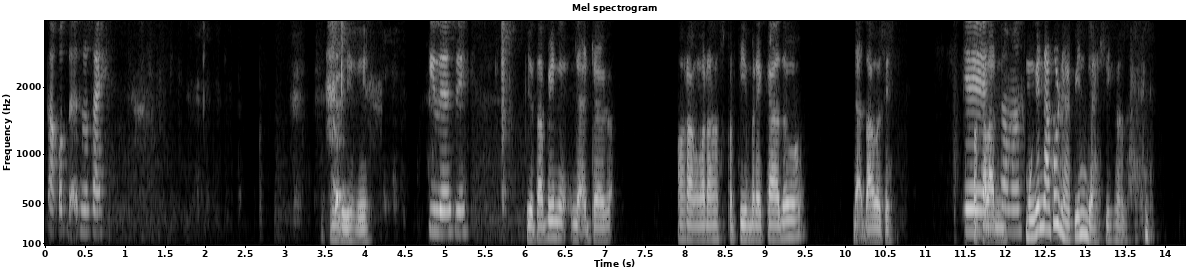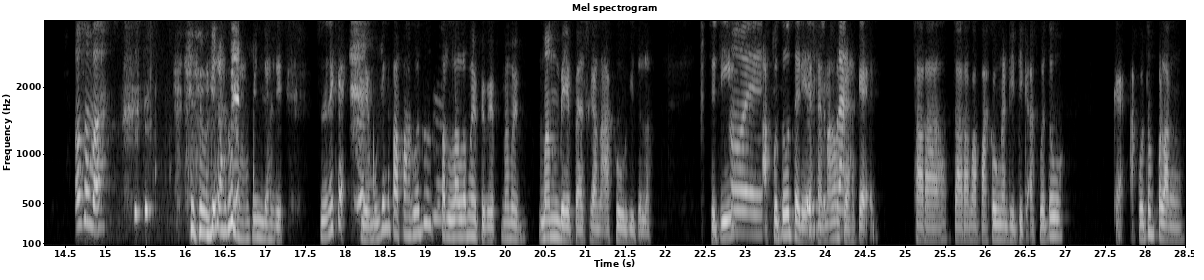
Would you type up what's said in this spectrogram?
takut nggak selesai Ngeri sih. gila sih Ya tapi nggak ada orang-orang seperti mereka tuh nggak tahu sih. iya Bakalan sama mungkin aku udah pindah sih. Oh sumpah? Mungkin aku udah pindah sih. Sebenarnya kayak ya mungkin papaku tuh terlalu membebaskan aku gitu loh. Jadi oh iya. aku tuh dari SMA udah kayak cara cara papaku ngedidik aku tuh kayak aku tuh pulang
